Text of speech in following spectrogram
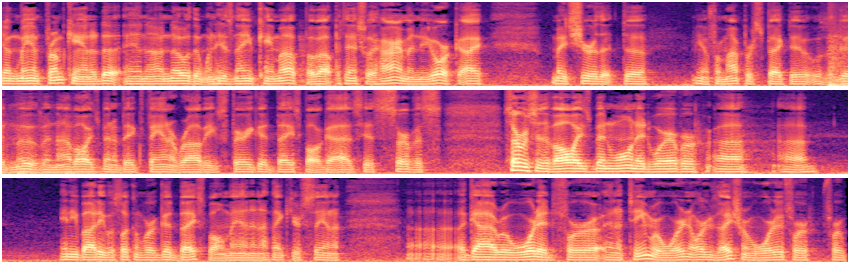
young man from Canada, and I know that when his name came up about potentially hiring him in New York, I made sure that uh, you know, from my perspective, it was a good move. And I've always been a big fan of Robbie's very good baseball guys. His service services have always been wanted wherever uh, uh, anybody was looking for a good baseball man. And I think you're seeing a uh, a guy rewarded for and a team rewarded, an organization rewarded for for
